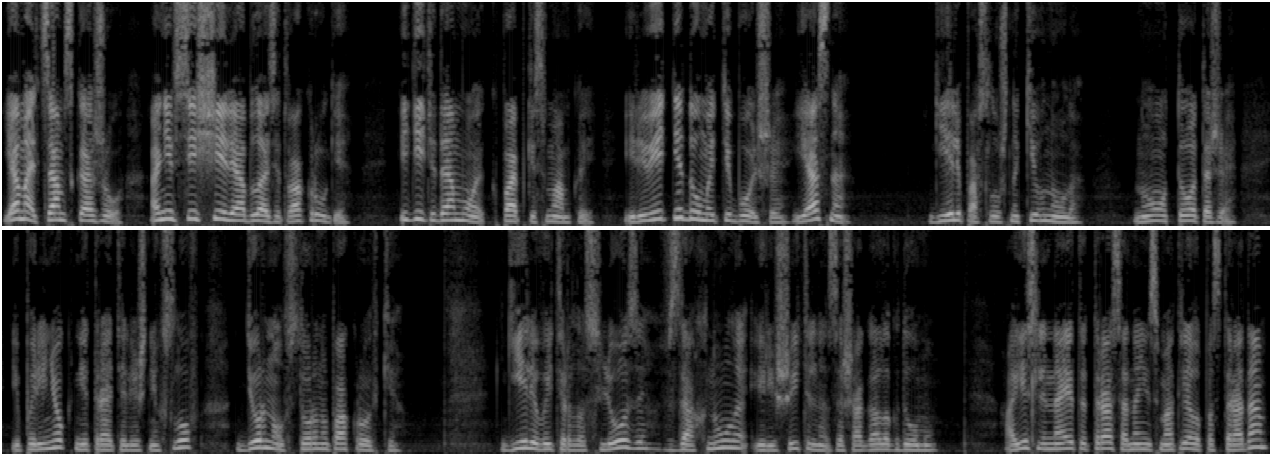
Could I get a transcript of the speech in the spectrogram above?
Я мальцам скажу, они все щели облазят в округе. Идите домой, к папке с мамкой. И реветь не думайте больше, ясно?» Геля послушно кивнула. «Ну, то-то же!» И паренек, не тратя лишних слов, дернул в сторону покровки. Геля вытерла слезы, вздохнула и решительно зашагала к дому. А если на этот раз она не смотрела по сторонам,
